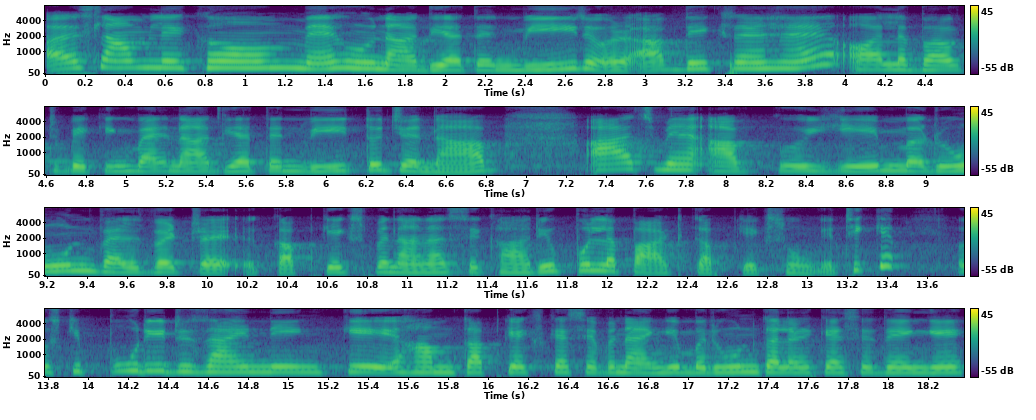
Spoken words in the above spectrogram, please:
अस्सलाम वालेकुम मैं हूँ नादिया तनवीर और आप देख रहे हैं all about baking by Nadia Tanveer. तो जनाब, आज मैं आपको ये मरून वेलवेट कपकेक्स बनाना सिखा रही हूँ। पुल अपार्ट कपकेक्स होंगे, ठीक है? उसकी पूरी डिज़ाइनिंग के हम कपकेक्स कैसे बनाएँगे मरून कलर कैसे देंगे?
